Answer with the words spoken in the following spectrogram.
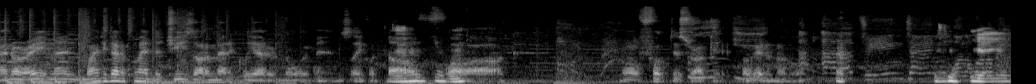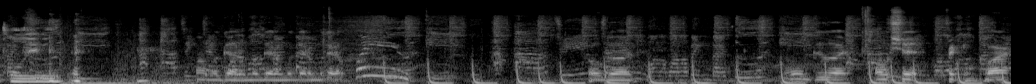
I know, right, man? Why they gotta plant the trees automatically out of nowhere, man? It's like, what the Yeah, fuck? Oh, fuck this rocket. I'll get another one. yeah, you'll totally. Oh my god, oh my god, oh my god, oh my god. Oh god. Oh god. Oh shit. Freaking car.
